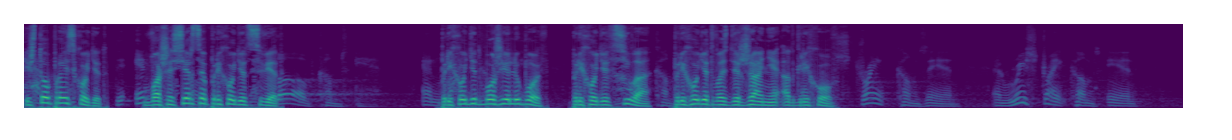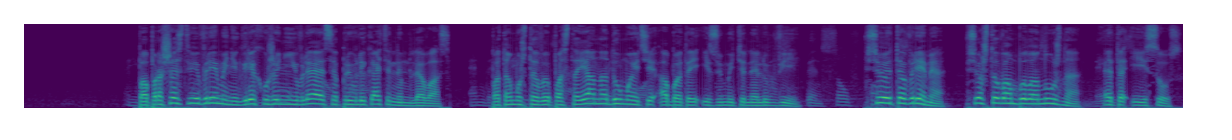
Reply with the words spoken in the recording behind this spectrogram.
И что происходит? В ваше сердце приходит свет, приходит Божья любовь, приходит сила, приходит воздержание от грехов. По прошествии времени грех уже не является привлекательным для вас, потому что вы постоянно думаете об этой изумительной любви. Все это время, все, что вам было нужно, это Иисус.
